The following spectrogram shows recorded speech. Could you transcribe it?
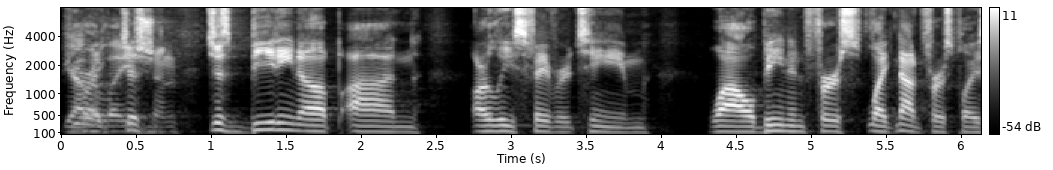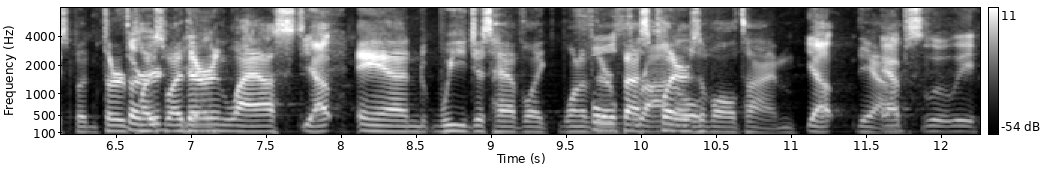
Yeah, like just just beating up on our least favorite team while being in first, like not first place, but in third, Third, place while they're in last. Yep. And we just have like one of Full their best throttle. players of all time. Yep. Yeah. Absolutely.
